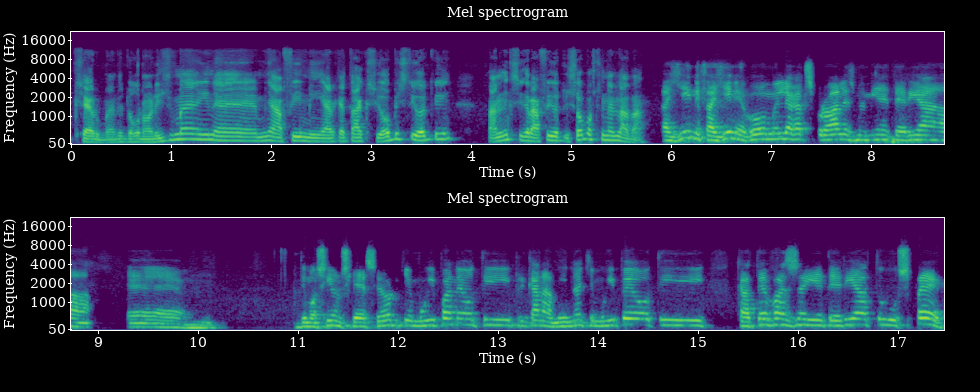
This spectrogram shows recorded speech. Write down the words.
ξέρουμε, δεν το γνωρίζουμε. Είναι μια φήμη αρκετά αξιόπιστη ότι θα ανοίξει γραφείο της όπως στην Ελλάδα. Θα γίνει, θα γίνει. Εγώ μίλαγα τις προάλλες με μια εταιρεία ε, δημοσίων σχέσεων και μου είπανε ότι πριν κάνα μήνα και μου είπε ότι κατέβαζε η εταιρεία του SPEC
